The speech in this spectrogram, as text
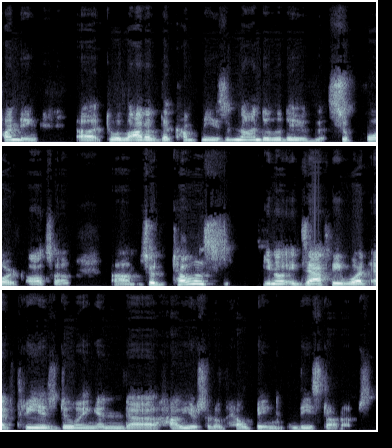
funding uh, to a lot of the companies, non-dilutive support also. Um, so tell us, you know, exactly what F3 is doing and uh, how you're sort of helping these startups.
